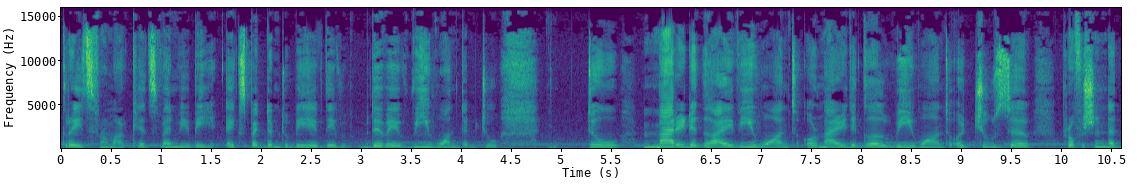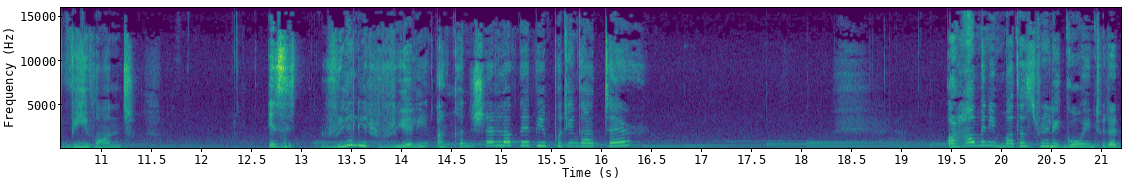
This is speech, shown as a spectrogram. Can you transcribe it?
grades from our kids, when we be, expect them to behave the, the way we want them to? To marry the guy we want or marry the girl we want or choose the profession that we want. Is it really really unconditional love that we're putting out there? Or how many mothers really go into that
